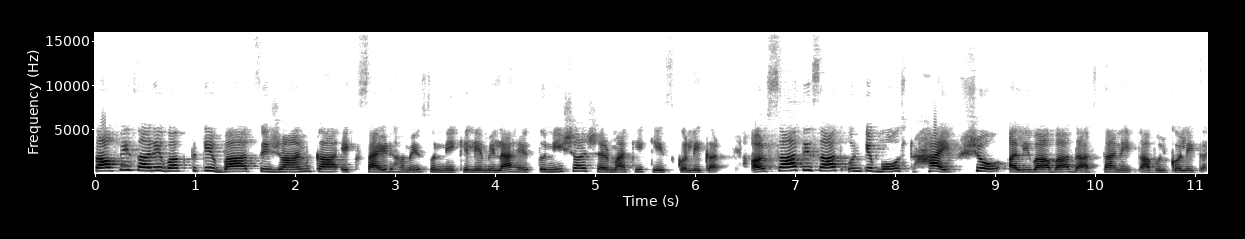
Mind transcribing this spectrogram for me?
काफ़ी सारे वक्त के बाद सिजान का एक साइड हमें सुनने के लिए मिला है, तुनिशा शर्मा के केस को लेकर। और साथ ही साथ उनके मोस्ट हाइप शो अलीबाबा दास्तान काबुल को लेकर।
